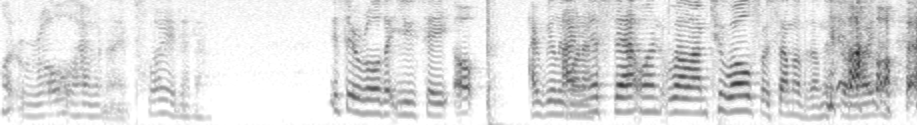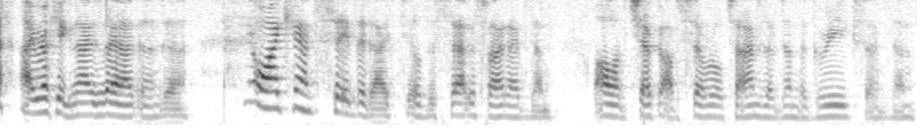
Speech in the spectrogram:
What role haven't I played? that I... Is there a role that you say, oh, I really want to? I missed that one. Well, I'm too old for some of them, so I, I recognize that. And uh, know, I can't say that I feel dissatisfied. I've done all of Chekhov several times. I've done the Greeks. I've done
